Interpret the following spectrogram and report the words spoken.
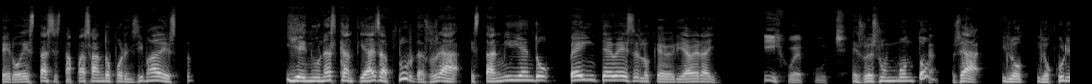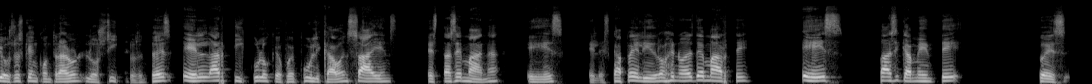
pero esta se está pasando por encima de esto y en unas cantidades absurdas. O sea, están midiendo 20 veces lo que debería haber ahí. Hijo de pucha. Eso es un montón. O sea, y lo, y lo curioso es que encontraron los ciclos. Entonces, el artículo que fue publicado en Science esta semana es el escape del hidrógeno desde Marte, es básicamente pues,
